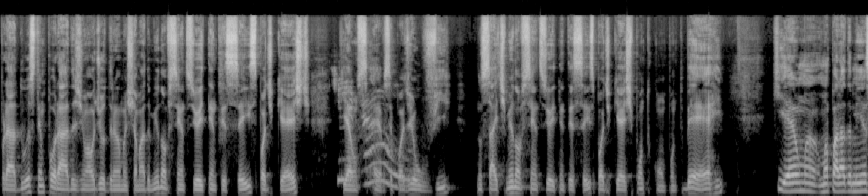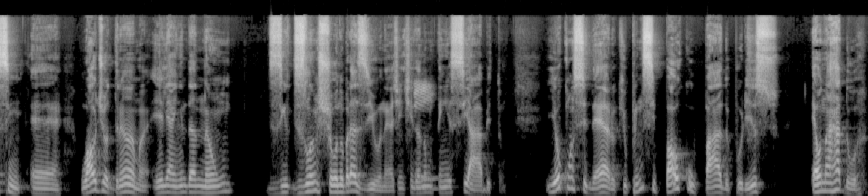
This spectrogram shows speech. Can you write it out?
para duas temporadas de um audiodrama chamado 1986 podcast, que, que é um é, você pode ouvir no site 1986podcast.com.br, que é uma, uma parada meio assim, é, o audiodrama ele ainda não deslanchou no Brasil, né? A gente ainda Sim. não tem esse hábito. E eu considero que o principal culpado por isso é o narrador.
